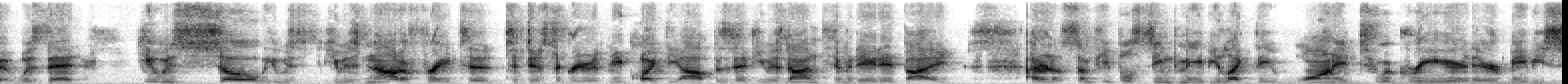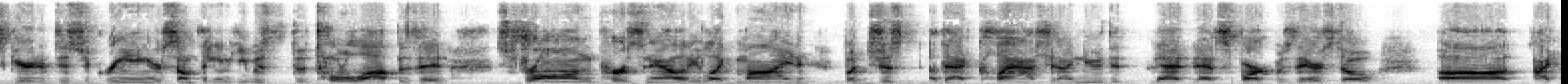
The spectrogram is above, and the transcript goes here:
it was that he was so he was he was not afraid to, to disagree with me. Quite the opposite. He was not intimidated by I don't know. Some people seemed maybe like they wanted to agree or they were maybe scared of disagreeing or something. And he was the total opposite. Strong personality like mine, but just that clash. And I knew that that, that spark was there. So uh, I'd,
